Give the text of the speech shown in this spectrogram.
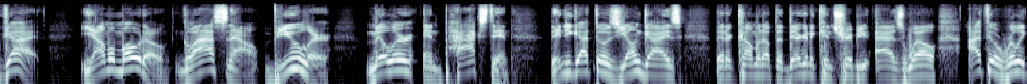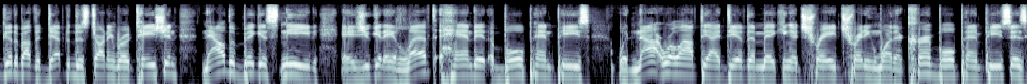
got Yamamoto, Glasnow, Buehler, Miller, and Paxton. Then you got those young guys that are coming up that they're going to contribute as well. I feel really good about the depth of the starting rotation. Now the biggest need is you get a left-handed bullpen piece. Would not rule out the idea of them making a trade, trading one of their current bullpen pieces,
